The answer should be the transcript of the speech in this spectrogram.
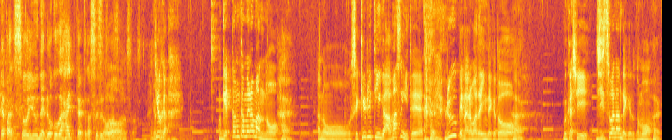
やっぱりそういうねロゴが入ってたりとかするとそうそうそうそう。っていうか月刊カメラマンの、はい。あのーセキュリティが甘すぎてルーペならまだいいんだけど、は昔実話なんだけれども、いはい。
